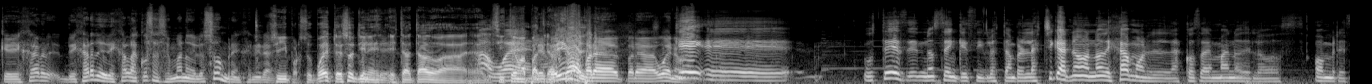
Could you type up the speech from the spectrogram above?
que dejar, dejar de dejar las cosas en manos de los hombres en general. Sí, por supuesto, eso tiene, ¿Viste? está atado a- al Ah, sistema bueno. Patriarcal. para, para. Bueno. ¿Qué, eh, ustedes eh, no sé en qué siglo están, pero las chicas no, no dejamos las cosas en manos de los hombres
